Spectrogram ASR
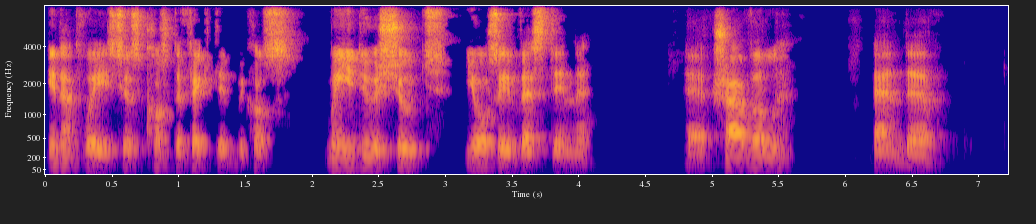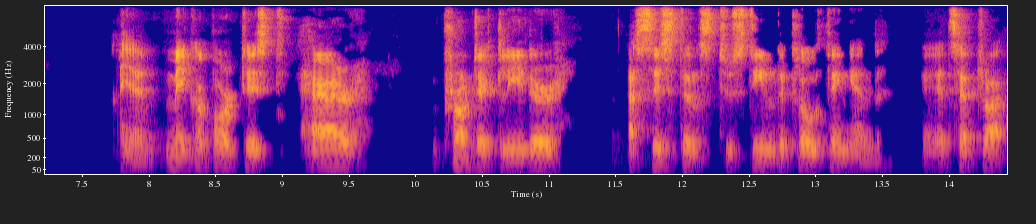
In that way, it's just cost effective because when you do a shoot, you also invest in uh, travel and uh, makeup artist, hair, project leader, assistants to steam the clothing and etc.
